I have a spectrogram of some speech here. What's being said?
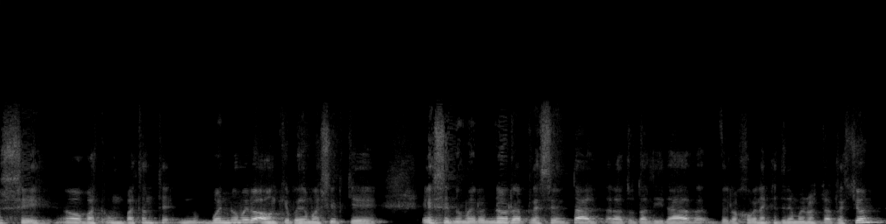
Sí, un bastante buen número, aunque podemos decir que ese número no representa a la totalidad de los jóvenes que tenemos en nuestra región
